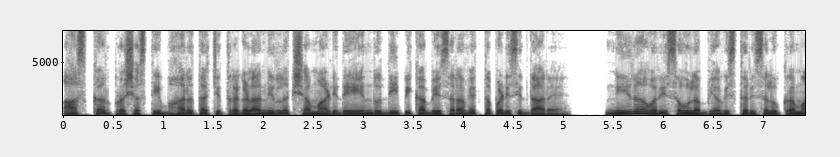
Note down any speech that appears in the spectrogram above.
ಆಸ್ಕರ್ ಪ್ರಶಸ್ತಿ ಭಾರತ ಚಿತ್ರಗಳ ನಿರ್ಲಕ್ಷ್ಯ ಮಾಡಿದೆ ಎಂದು ದೀಪಿಕಾ ಬೇಸರ ವ್ಯಕ್ತಪಡಿಸಿದ್ದಾರೆ. ನೀರಾವರಿ ಸೌಲಭ್ಯ ವಿಸ್ತರಿಸಲು ಕ್ರಮ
